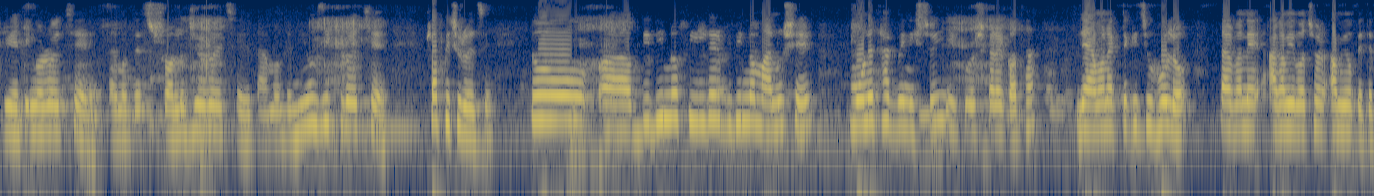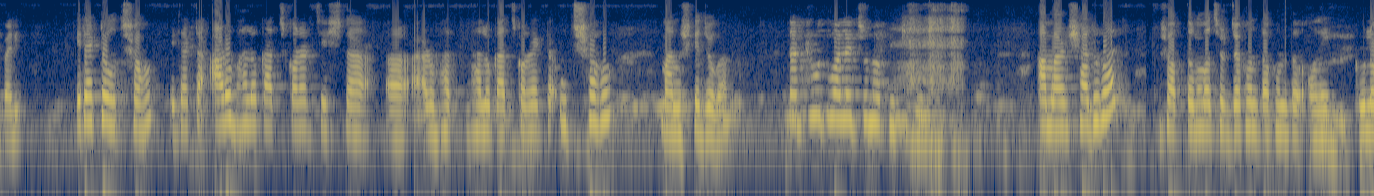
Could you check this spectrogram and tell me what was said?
ক্রিয়েটিংও রয়েছে, তার মধ্যে অ্যাস্ট্রোলজিও রয়েছে, তার মধ্যে মিউজিক রয়েছে, সবকিছু রয়েছে। তো বিভিন্ন ফিল্ডের বিভিন্ন মানুষের মনে থাকবে নিশ্চয়ই এই পুরস্কারের কথা যে এমন একটা কিছু হলো, তার মানে আগামী বছর আমিও পেতে পারি। এটা একটা উৎসাহ এটা একটা আরও ভালো কাজ করার চেষ্টা আরও ভালো কাজ করার একটা উৎসাহ মানুষকে যোগাবে দ্য ট্রুথ ওয়ালের জন্য আপনি কি বলবেন? আমার সাধুবাদ। সপ্তম বছর যখন তখন তো অনেকগুলো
